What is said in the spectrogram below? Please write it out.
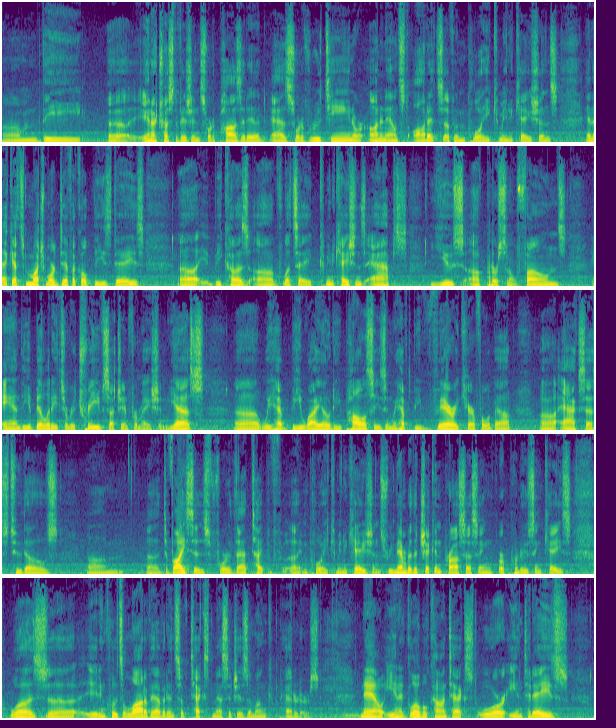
um, the uh, antitrust division sort of posited as sort of routine or unannounced audits of employee communications. And that gets much more difficult these days uh, because of, let's say, communications apps, use of personal phones, and the ability to retrieve such information. Yes, uh, we have BYOD policies, and we have to be very careful about uh, access to those um, uh, devices for that type of uh, employee communications. Remember, the chicken processing or producing case was, uh, it includes a lot of evidence of text messages among competitors. Now, in a global context or in today's,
